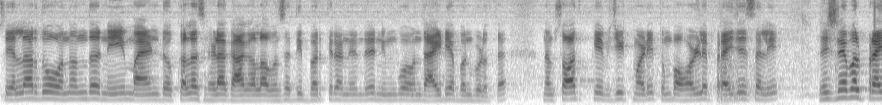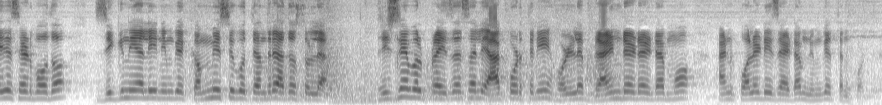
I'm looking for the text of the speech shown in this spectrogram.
ಸೊ ಎಲ್ಲರದು ಒಂದೊಂದು ನೇಮ್ ಆ್ಯಂಡ್ ಕಲರ್ಸ್ ಹೇಳೋಕ್ಕಾಗಲ್ಲ ಒಂದ್ಸತಿ ಬರ್ತೀರಾ ಅಂದರೆ ನಿಮಗೂ ಒಂದು ಐಡಿಯಾ ಬಂದ್ಬಿಡುತ್ತೆ. ನಮ್ಮ ಶಾಪ್ಗೆ ವಿಸಿಟ್ ಮಾಡಿ ತುಂಬ ಒಳ್ಳೆ ಪ್ರೈಸಸಲ್ಲಿ ರೀಸ್ನೇಬಲ್ ಪ್ರೈಸಸ್ ಹೇಳ್ಬೋದು. ಜಿಗ್ನಿಯಲ್ಲಿ ನಿಮಗೆ ಕಮ್ಮಿ ಸಿಗುತ್ತೆ ಅಂದರೆ ಅದು ಸುಳ್ಳೆ ರೀಸ್ನೇಬಲ್ ಪ್ರೈಸಸಲ್ಲಿ ಹಾಕ್ಕೊಡ್ತೀನಿ. ಒಳ್ಳೆ branded item and qualities item ನಿಮಗೆ ತಂದುಕೊಡ್ತೀನಿ.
